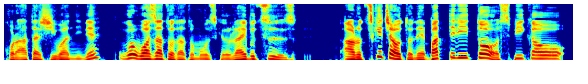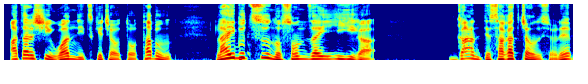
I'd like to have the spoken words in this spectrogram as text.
この新しい1にね。これわざとだと思うんですけどライブ2あのつけちゃうとねバッテリーとスピーカーを新しい1につけちゃうと多分ライブ2の存在意義がガンって下がっちゃうんですよね。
